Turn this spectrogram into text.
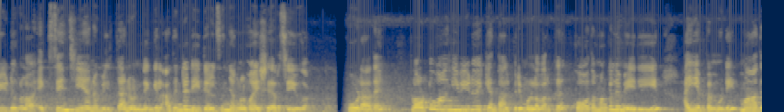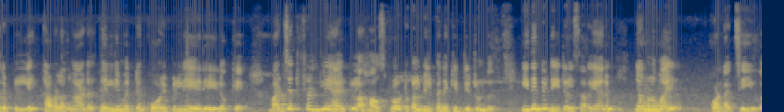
വീടുകളോ എക്സ്ചേഞ്ച് ചെയ്യാനോ വിൽക്കാനോ ഉണ്ടെങ്കിൽ അതിന്റെ ഡീറ്റെയിൽസും ഞങ്ങളുമായി ഷെയർ ചെയ്യുക. കൂടാതെ പ്ലോട്ട് വാങ്ങി വീട് വയ്ക്കാൻ താല്പര്യമുള്ളവർക്ക് കോതമംഗലം ഏരിയയിൽ അയ്യപ്പൻമുടി മാതിരപ്പിള്ളി കവളങ്ങാട് നെല്ലിമറ്റം കോഴിപ്പിള്ളി ഏരിയയിലൊക്കെ ബഡ്ജറ്റ് ഫ്രണ്ട്ലി ആയിട്ടുള്ള ഹൗസ് പ്ലോട്ടുകൾ വിൽപ്പനയ്ക്ക് ഇട്ടിട്ടുണ്ട്. ഇതിന്റെ ഡീറ്റെയിൽസ് അറിയാനും ഞങ്ങളുമായി കോൺടാക്റ്റ് ചെയ്യുക.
